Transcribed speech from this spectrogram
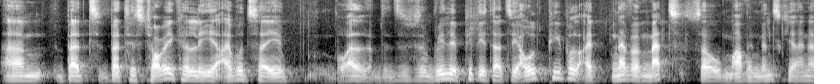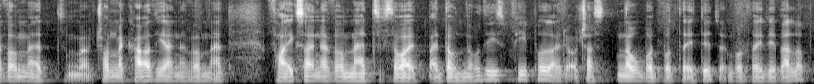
Um, but, but historically, I would say, well, it's really a pity that the old people I'd never met, so Marvin Minsky I never met, John McCarthy I never met, Fikes I never met, so I, I don't know these people, I just know what, what they did and what they developed.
